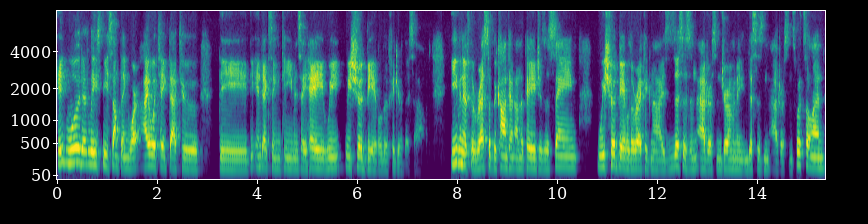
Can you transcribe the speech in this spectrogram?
it would at least be something where I would take that to the, the indexing team and say, hey, we, we should be able to figure this out even if the rest of the content on the page is the same, we should be able to recognize this is an address in Germany and this is an address in Switzerland.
